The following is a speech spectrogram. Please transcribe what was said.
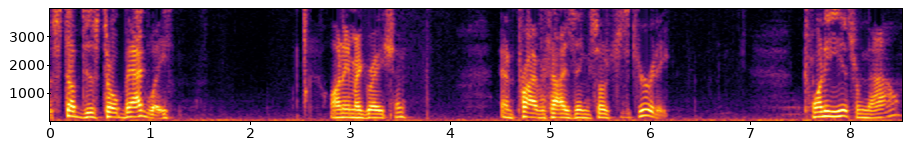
stubbed his toe badly on immigration and privatizing Social Security. 20 years from now,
